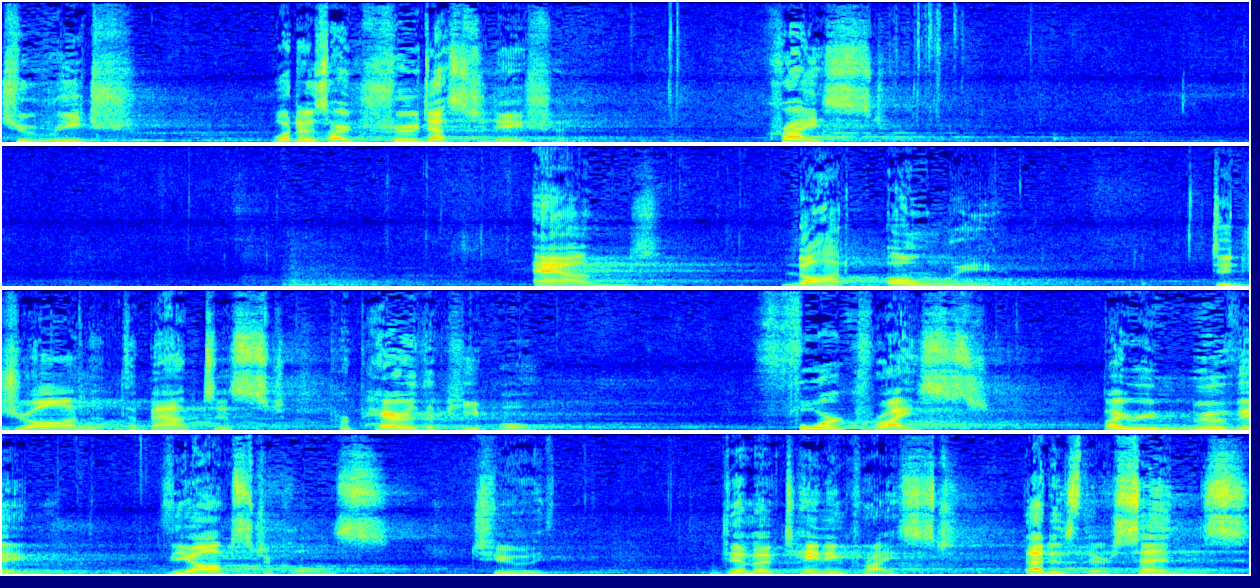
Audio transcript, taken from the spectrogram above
to reach what is our true destination Christ. And not only did John the Baptist prepare the people for Christ by removing the obstacles to them obtaining Christ, that is, their sins,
